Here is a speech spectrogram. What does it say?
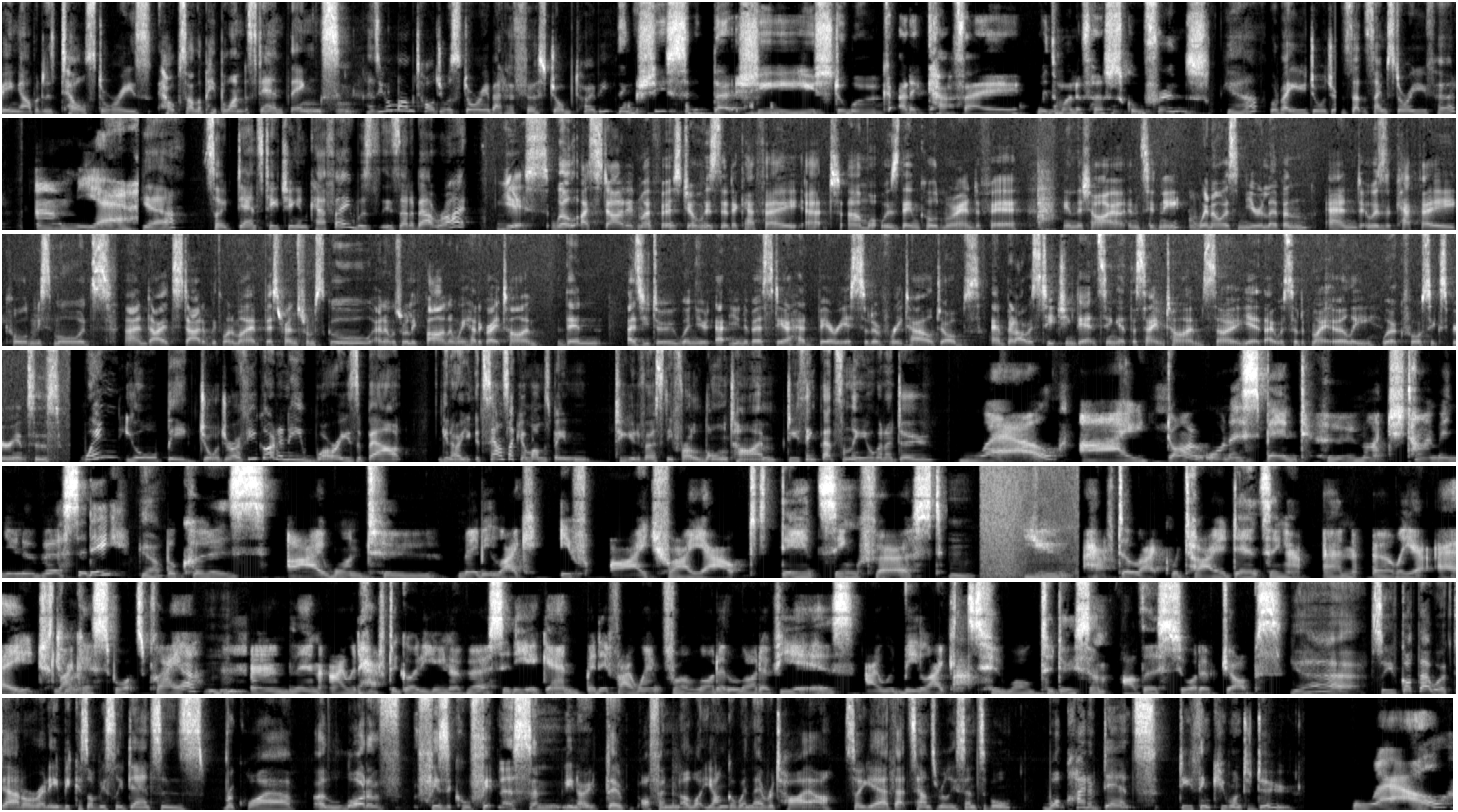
Being able to tell stories helps other people understand things. Mm. Has your mum told you a story about her first job, Toby? I think she said that she used to work at a cafe with one of her school friends. Yeah. What about you, Georgia? Is that the same story you've heard? Um, yeah. Yeah. So dance teaching and cafe was is that about right? Yes, well, I started my first job was at a cafe at um, what was then called Miranda Fair in the Shire in Sydney when I was in year 11. And it was a cafe called Miss Maud's. And I started with one of my best friends from school, and it was really fun, and we had a great time. Then, as you do when you're at university, I had various sort of retail jobs, and, but I was teaching dancing at the same time. So, yeah, they were sort of my early workforce experiences. When you're big, Georgia, have you got any worries about, you know, it sounds like your mum's been to university for a long time. Do you think that's something you're going to do? Well, I don't want to spend too much time in university Yeah. because I want to maybe like if I try out dancing first, hmm. you have to like retire dancing at an earlier age, like a sports player, mm-hmm. and then I would have to go to university again. But if I went for a lot, a lot of years, I would be like too old to do some other sort of jobs. Yeah. So you've got that worked out already because obviously dancers require a lot of physical fitness and, you know, they're often a lot younger when they retire. So yeah, that sounds really sensible. What kind of dance do you think you want to do? Well,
